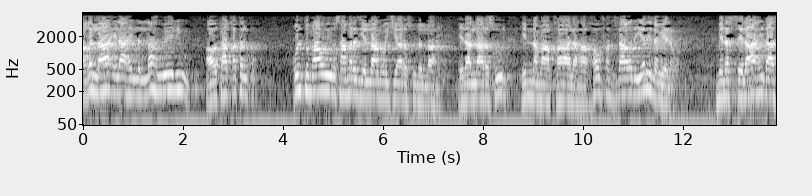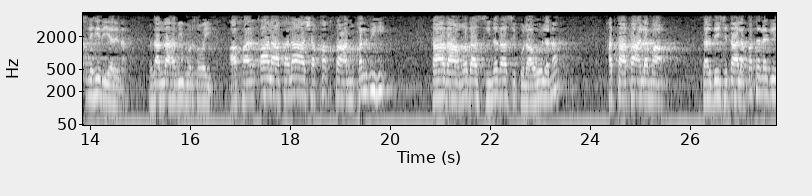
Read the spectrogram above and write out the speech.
اغه لا اله الا الله ویلی او تا قتل کو قلت ما وی اسامه رضی الله عنه چې یا رسول الله اذا الله رسول انما قالها خوفا دا غد یری نه ویلو من السلاح دا اسلحه دی یری نه دا الله حبیب ورته وی قال فلا شققت عن قلبه تا دا غدا سینه دا سکلاو لنا حتا تعلم تر دې چې تعالی پته لګې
